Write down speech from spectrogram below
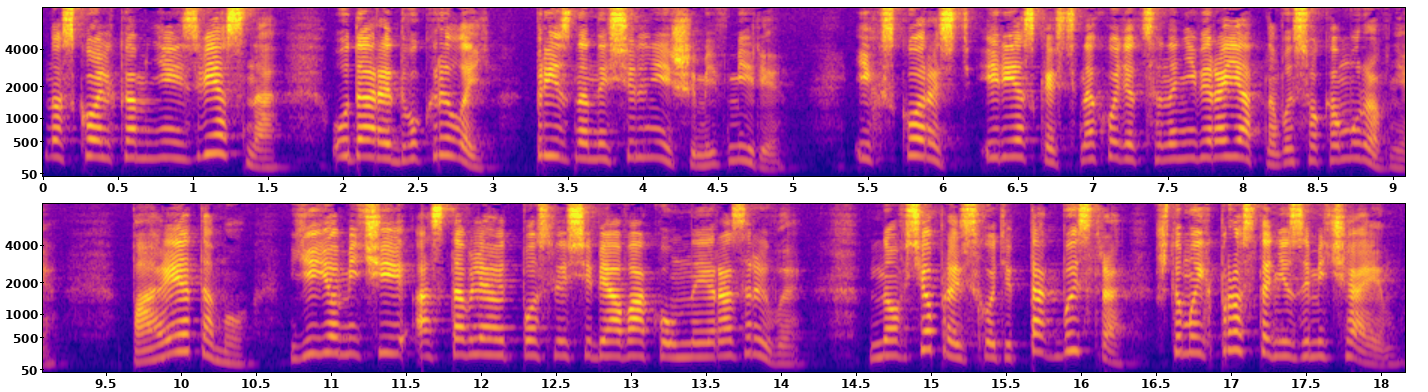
Насколько мне известно, удары двукрылой признаны сильнейшими в мире. Их скорость и резкость находятся на невероятно высоком уровне. Поэтому ее мечи оставляют после себя вакуумные разрывы. Но все происходит так быстро, что мы их просто не замечаем.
